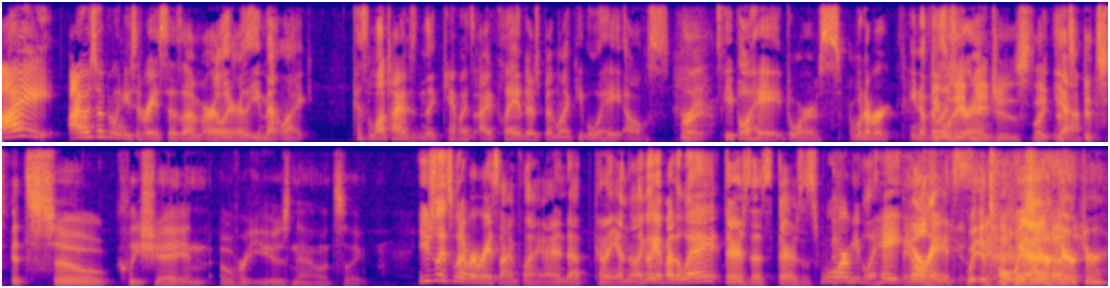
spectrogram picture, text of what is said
I I was hoping when you said racism earlier that you meant like because a lot of times in the campaigns I played, there's been like people who hate elves, Right. people hate dwarves, whatever you know People hate you're in. mages. Like Yeah. it's it's it's so cliche and overused now. It's like Usually it's whatever race I'm playing. I end up coming in. They're like, oh yeah, by the way, there's this there's this war. People hate They your all hate race. you. wait, it's always Yeah. your character.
